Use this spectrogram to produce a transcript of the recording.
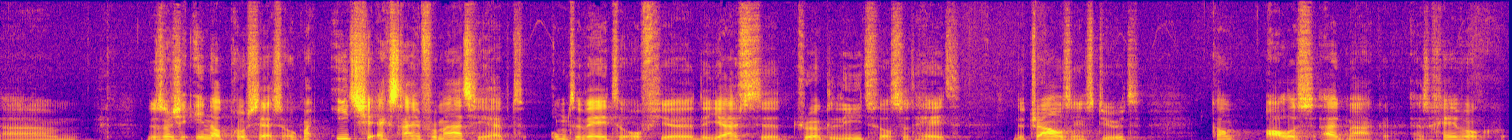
Um, dus als je in dat proces ook maar ietsje extra informatie hebt om te weten of je de juiste drug lead, zoals het heet, de trials instuurt, kan alles uitmaken. En ze geven ook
